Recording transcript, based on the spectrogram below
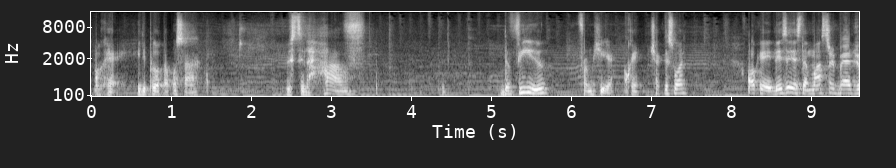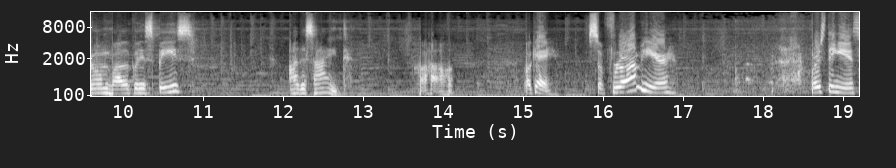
Okay, hindi pa tapos ha. We still have the view from here. Okay, check this one. Okay, this is the master bedroom balcony space. Other side. Wow. Okay, so from here, first thing is,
